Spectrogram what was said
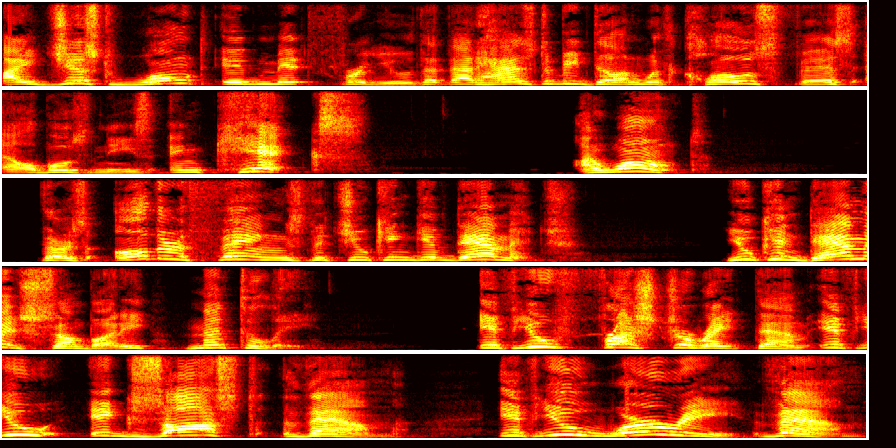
I just won't admit for you that that has to be done with closed fists, elbows, knees, and kicks. I won't. There's other things that you can give damage. You can damage somebody mentally. If you frustrate them, if you exhaust them, if you worry them,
